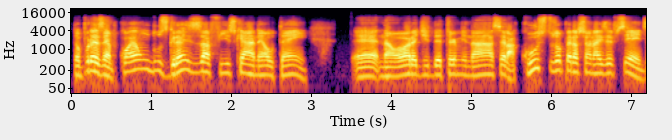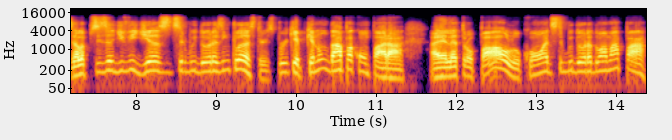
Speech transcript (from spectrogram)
Então, por exemplo, qual é um dos grandes desafios que a ANEL tem é, na hora de determinar, sei lá, custos operacionais eficientes? Ela precisa dividir as distribuidoras em clusters. Por quê? Porque não dá para comparar a Eletropaulo com a distribuidora do Amapá.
